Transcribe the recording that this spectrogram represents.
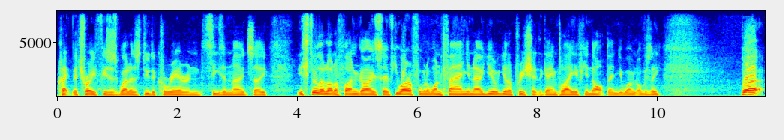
collect the trophies as well as do the career and season mode, so it's still a lot of fun, guys. So if you are a Formula One fan, you know you you'll appreciate the gameplay. If you're not, then you won't, obviously. But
